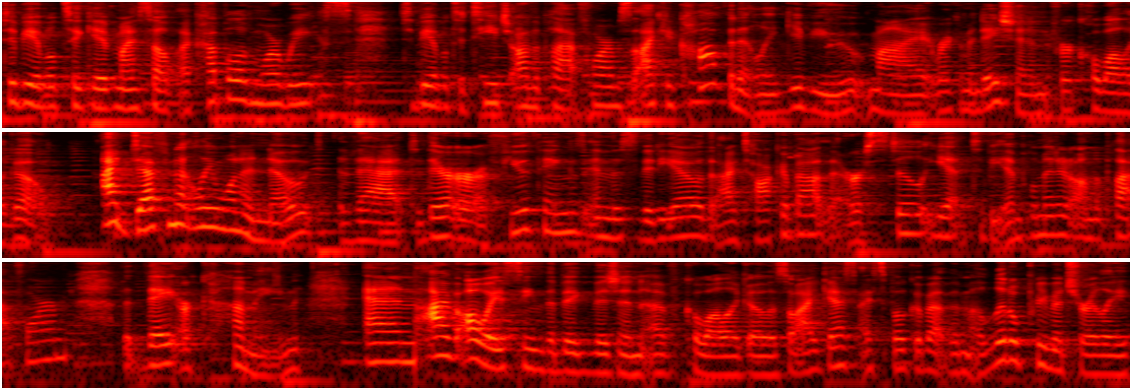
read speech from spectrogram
to be able to give myself a couple of more weeks to be able to teach on the platform so I could confidently give you my recommendation for Koala Go. I definitely want to note that there are a few things in this video that I talk about that are still yet to be implemented on the platform, but they are coming. And I've always seen the big vision of Koala Go, so I guess I spoke about them a little prematurely,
